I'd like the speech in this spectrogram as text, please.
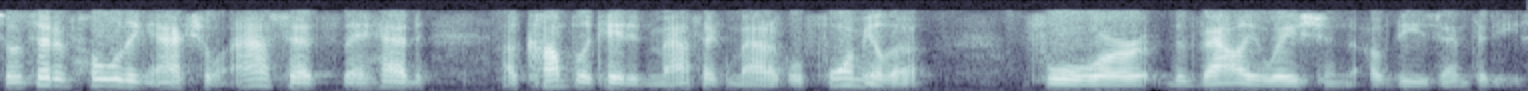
So instead of holding actual assets, they had a complicated mathematical formula for the valuation of these entities.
